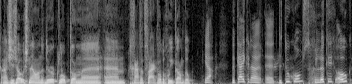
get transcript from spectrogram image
En als je zo snel aan de deur klopt, dan ehm, gaat het vaak wel de goede kant op. Ja, we kijken naar de toekomst, gelukkig ook.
